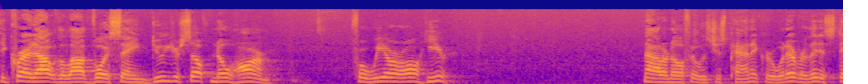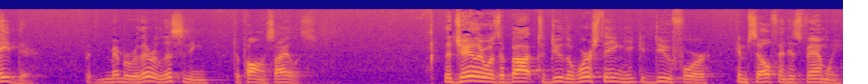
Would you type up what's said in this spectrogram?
he cried out with a loud voice, saying, Do yourself no harm, for we are all here. Now, I don't know if it was just panic or whatever, they just stayed there. But remember, they were listening to Paul and Silas. The jailer was about to do the worst thing he could do for himself and his family.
